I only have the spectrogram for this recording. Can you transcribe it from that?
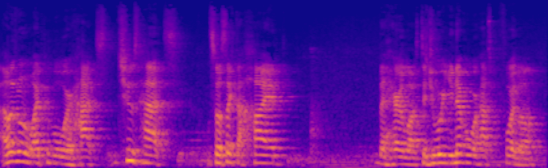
I always wonder why people wear hats, choose hats. So it's like to hide the hair loss. Did you wear? You never wore hats before though.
